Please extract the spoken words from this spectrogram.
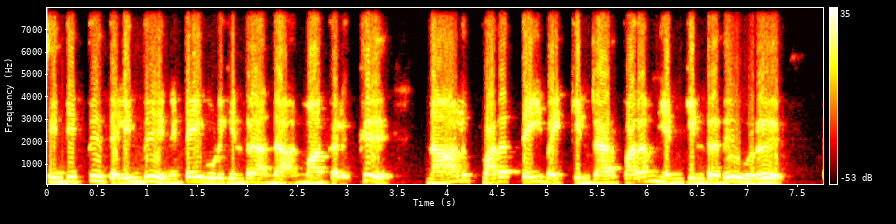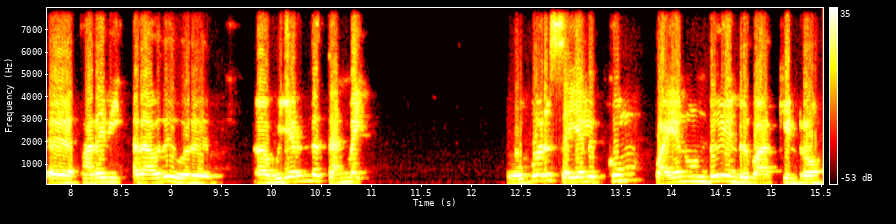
சிந்தித்து தெளிந்து நிட்டை கூடுகின்ற அந்த ஆன்மாக்களுக்கு நாலு பதத்தை வைக்கின்றார். பதம் என்கின்றது ஒரு பதவி அதாவது ஒரு உயர்ந்த தன்மை. ஒவ்வொரு செயலுக்கும் பயனுண்டு என்று பார்க்கின்றோம்.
